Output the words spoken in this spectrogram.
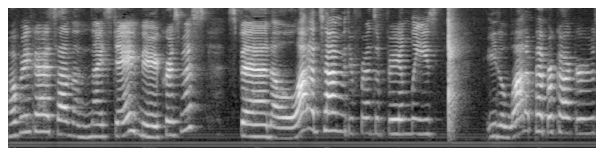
Hope you guys have a nice day. Merry Christmas. Spend a lot of time with your friends and families. Eat a lot of pepper cockers.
